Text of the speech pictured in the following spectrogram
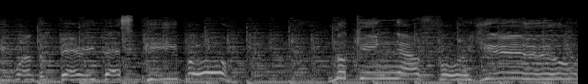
You want the very best people looking out for you.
